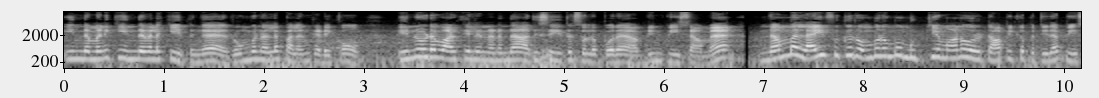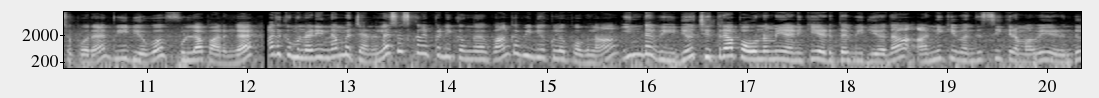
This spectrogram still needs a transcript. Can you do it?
இந்த மணிக்கு இந்த விலைக்கு ஏற்றுங்க ரொம்ப நல்ல பலன் கிடைக்கும். என்னோட வாழ்க்கையில் நடந்த அதிசயத்தை சொல்ல போகிறேன் அப்படின்னு பேசாமல் நம்ம லைஃபுக்கு ரொம்ப ரொம்ப முக்கியமான ஒரு டாப்பிக்கை பற்றி தான் பேச போகிறேன் வீடியோவை ஃபுல்லாக பாருங்க. அதுக்கு முன்னாடி நம்ம சேனலை சப்ஸ்கிரைப் பண்ணிக்கோங்க. வாங்க வீடியோக்குள்ளே போகலாம். இந்த வீடியோ சித்ரா பௌர்ணமி அன்னைக்கு எடுத்த வீடியோ தான். அன்னைக்கு வந்து சீக்கிரமாகவே எழுந்து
